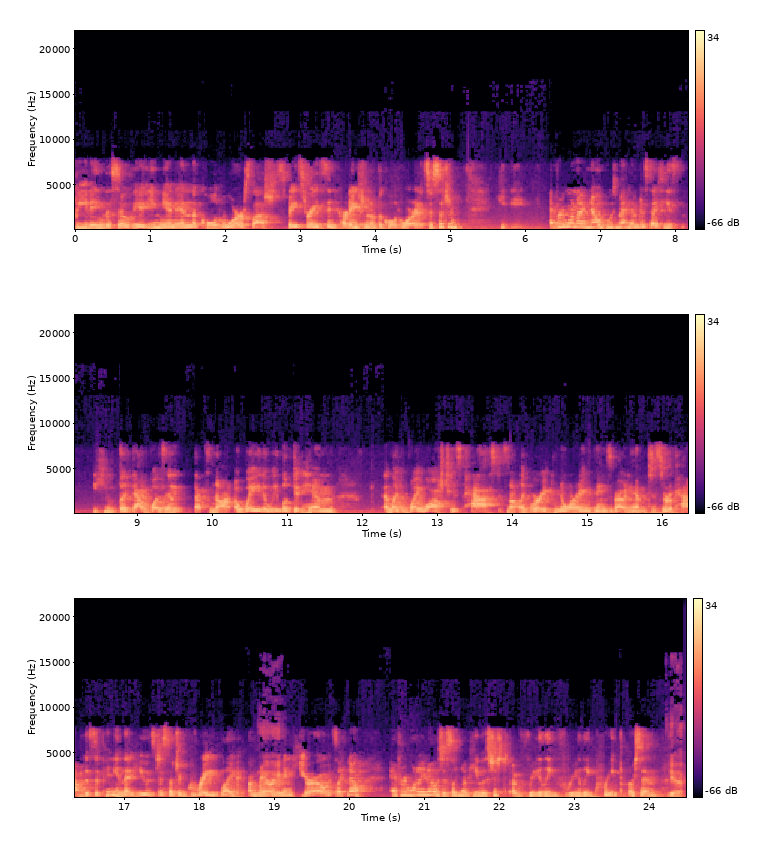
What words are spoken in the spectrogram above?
beating the Soviet Union in the Cold War slash space race incarnation of the Cold War. It's just such an he, everyone I know who's met him just says he's he like that wasn't that's not a way that we looked at him and like whitewashed his past. It's not like we're ignoring things about him to sort of have this opinion that he was just such a great like American Right. hero. It's like no, everyone I know is just like no, he was just a really really great person. Yeah.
